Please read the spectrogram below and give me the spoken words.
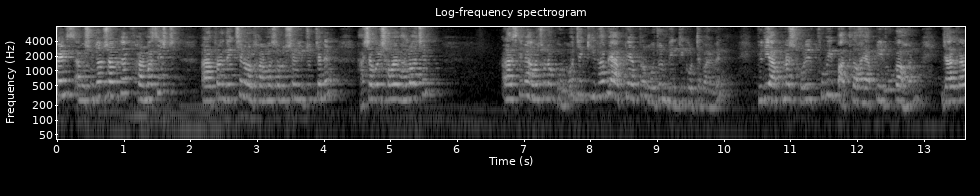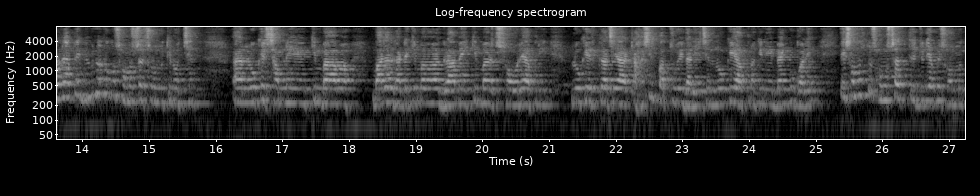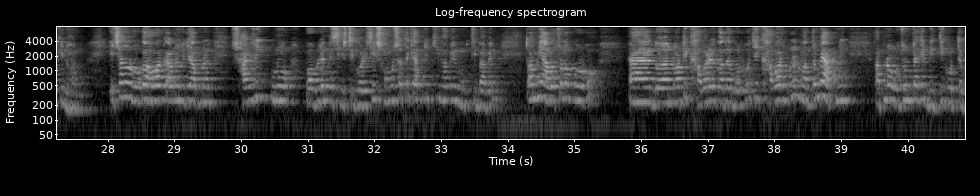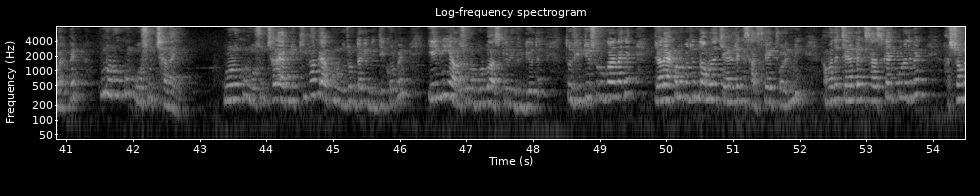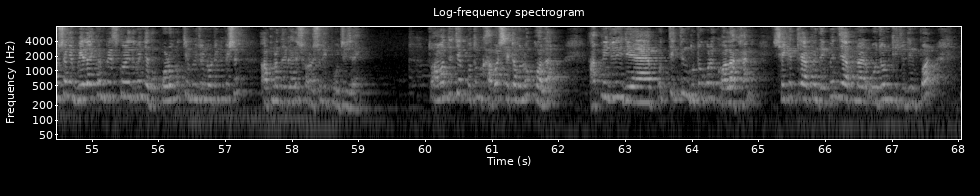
Friends আমি সুজন সরকার pharmacist আর আপনারা দেখছেন all pharma solution YouTube channel. আশা করি সবাই ভালো আছেন। আর আজকে আমি আলোচনা করব যে কীভাবে আপনি আপনার ওজন বৃদ্ধি করতে পারবেন। যদি আপনার শরীর খুবই পাতলা হয়, আপনি রোগা হন, যার কারণে আপনি বিভিন্ন রকম সমস্যার সম্মুখীন হচ্ছেন। লোকের সামনে কিংবা বাজারঘাটে কিংবা গ্রামে কিংবা শহরে আপনি লোকের কাছে একটা হাসির পাত্র হয়ে দাঁড়িয়েছেন, লোকে আপনাকে নিয়ে ব্যঙ্গ করে। এই সমস্ত সমস্যাতে যদি আপনি সম্মুখীন হন, এছাড়াও রোগা হওয়ার কারণে যদি আপনার শারীরিক কোনো প্রবলেমের সৃষ্টি করে, সেই সমস্যা থেকে আপনি কীভাবে মুক্তি পাবেন? তো আমি আলোচনা করব নটি খাবারের কথা বলব। যে খাবারগুলোর মাধ্যমে আপনি আপনার ওজনটাকে বৃদ্ধি করতে পারবেন, কোনো রকম ওষুধ ছাড়াই। কোনো রকম ওষুধ ছাড়াই আপনি কীভাবে আপনার ওজনটাকে বৃদ্ধি করবেন, এই নিয়ে আলোচনা করব আজকের এই ভিডিওতে। তো ভিডিও শুরু করার আগে, যারা এখনও পর্যন্ত আমাদের চ্যানেলটাকে সাবস্ক্রাইব করেননি, আমাদের চ্যানেলটাকে সাবস্ক্রাইব করে দেবেন, আর সঙ্গে সঙ্গে বেল আইকন প্রেস করে দেবেন, যাতে পরবর্তী ভিডিও নোটিফিকেশন আপনাদের কাছে সরাসরি পৌঁছে যায়। তো আমাদের যে প্রথম খাবার সেটা হলো কলা। আপনি যদি প্রত্যেক দিন দুটো করে কলা খান, সেক্ষেত্রে আপনি দেখবেন যে আপনার ওজন কিছুদিন পর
